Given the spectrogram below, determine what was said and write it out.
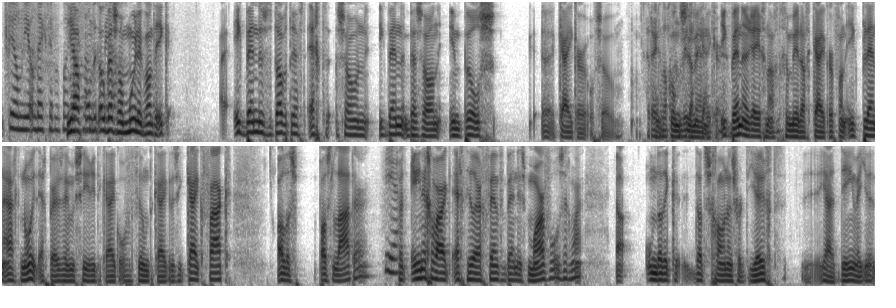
film die je ontdekt hebt op een Ja, vond ik ook best wel moeilijk, want ik, ik ben dus wat dat betreft echt zo'n... Ik ben best wel een impulskijker of zo. Regenachtige middagkijker. Ik ben een regenachtige middagkijker. Van ik plan eigenlijk nooit echt per se een serie te kijken of een film te kijken. Dus ik kijk vaak alles pas later. Ja. Het enige waar ik echt heel erg fan van ben is Marvel, zeg maar. Omdat ik, dat is gewoon een soort jeugd, eh, ja, ding, weet je.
